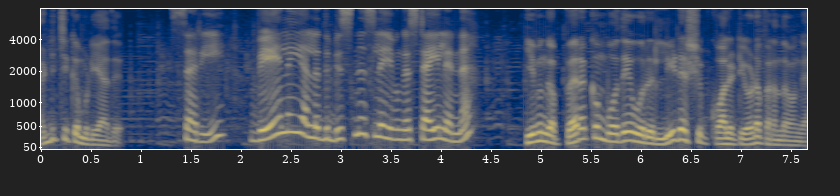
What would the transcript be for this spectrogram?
அடிச்சுக்க முடியாது. சரி வேலை அல்லது பிசினஸ்ல இவங்க ஸ்டைல் என்ன? இவங்க பிறக்கும் போதே ஒரு லீடர்ஷிப் குவாலிட்டியோட பிறந்தவங்க.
